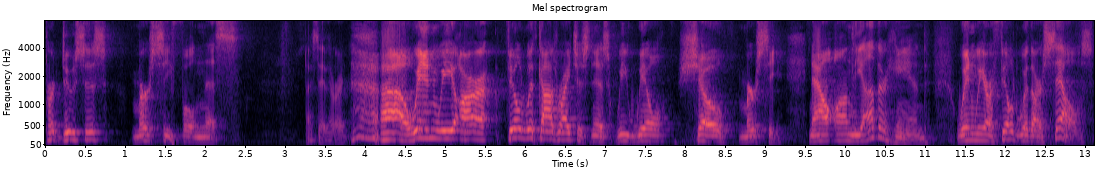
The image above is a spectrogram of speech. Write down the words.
produces mercifulness. Did I say that right? Uh, when we are filled with God's righteousness, we will show mercy. Now, on the other hand, when we are filled with ourselves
